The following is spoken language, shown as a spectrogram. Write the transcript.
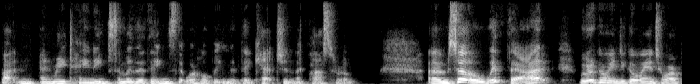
button and retaining some of the things that we're hoping that they catch in the classroom. Um, so with that, we're going to go into our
